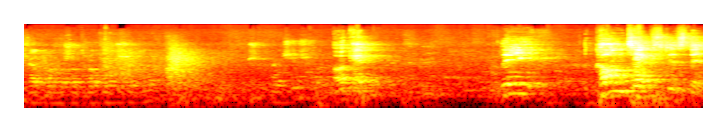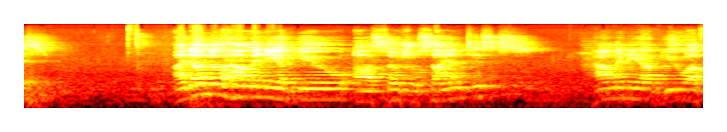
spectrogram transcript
Światło może trochę przy- przykręcić? Okay. The context is this. I don't know how many of you are social scientists, how many of you are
